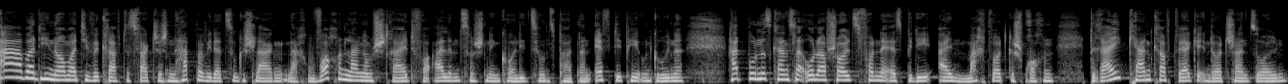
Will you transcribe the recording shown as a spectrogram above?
Aber die normative Kraft des Faktischen hat mal wieder zugeschlagen. Nach wochenlangem Streit, vor allem zwischen den Koalitionspartnern FDP und Grüne, hat Bundeskanzler Olaf Scholz von der SPD ein Machtwort gesprochen. Drei Kernkraftwerke in Deutschland sollen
